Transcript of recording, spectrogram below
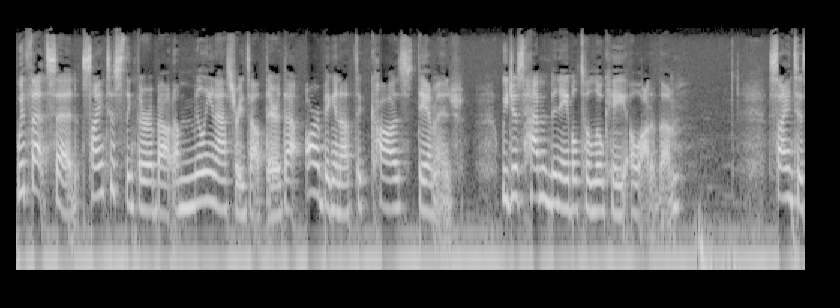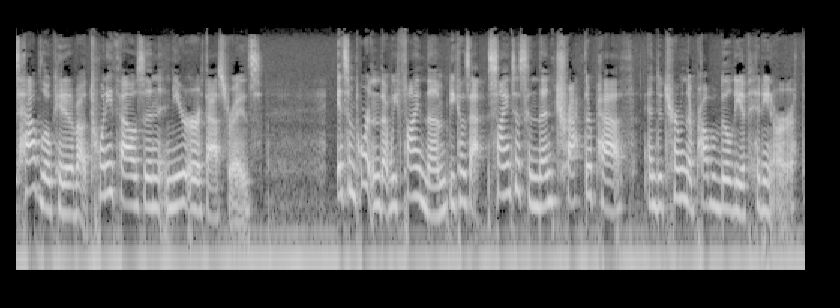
With that said, scientists think there are about a million asteroids out there that are big enough to cause damage. We just haven't been able to locate a lot of them. Scientists have located about 20,000 near Earth asteroids, it's important that we find them because scientists can then track their path and determine their probability of hitting Earth.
